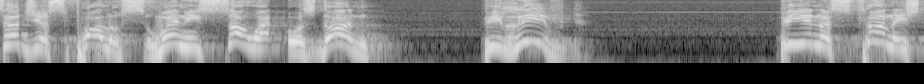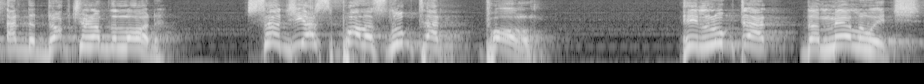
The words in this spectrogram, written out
Sergius Paulus, when he saw what was done, believed, being astonished at the doctrine of the Lord. Sergius Paulus looked at Paul. He looked at the male witch.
